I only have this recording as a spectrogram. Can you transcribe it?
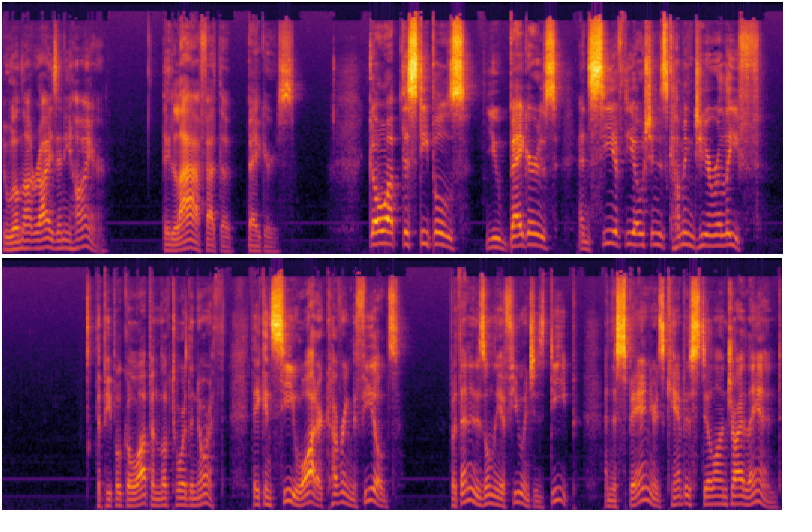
It will not rise any higher. They laugh at the beggars. Go up the steeples, you beggars, and see if the ocean is coming to your relief. The people go up and look toward the north. They can see water covering the fields. But then it is only a few inches deep and the Spaniards' camp is still on dry land.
